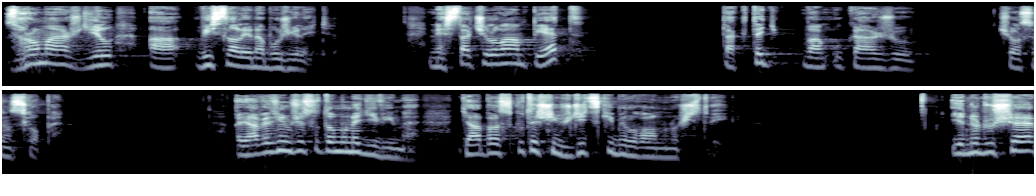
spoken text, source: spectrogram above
zhromáždil a vyslal je na boží lid. Nestačilo vám pět? Tak teď vám ukážu, čeho jsem schopen. A já věřím, že se tomu nedivíme. Ďábel skutečně vždycky miloval množství. Jednoduše,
